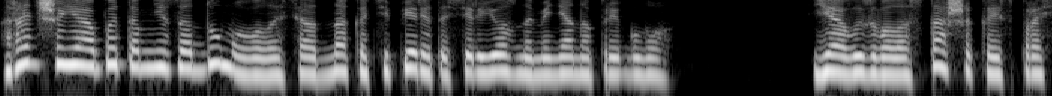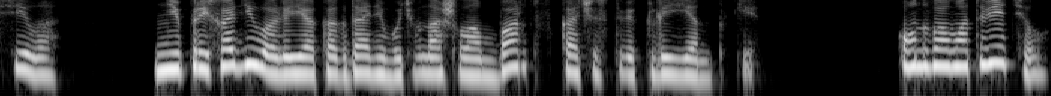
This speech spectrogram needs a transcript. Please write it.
Раньше я об этом не задумывалась, однако теперь это серьезно меня напрягло. Я вызвала Сташика и спросила, не приходила ли я когда-нибудь в наш ломбард в качестве клиентки. Он вам ответил?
